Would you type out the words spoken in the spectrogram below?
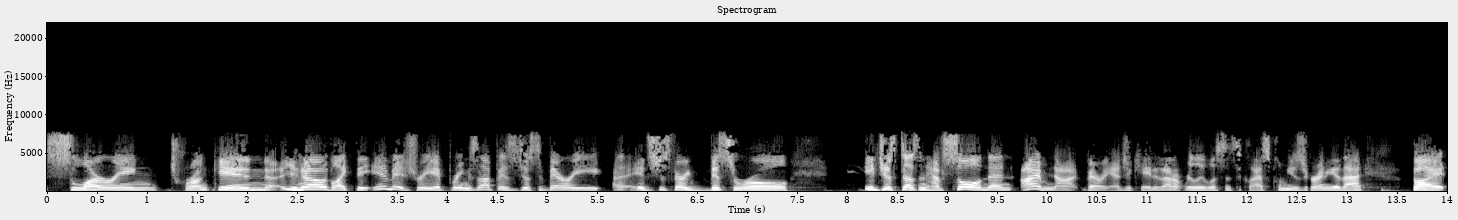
slurring, drunken. You know, like the imagery it brings up is just very. Uh, it's just very visceral it just doesn't have soul. And then I'm not very educated. I don't really listen to classical music or any of that. But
